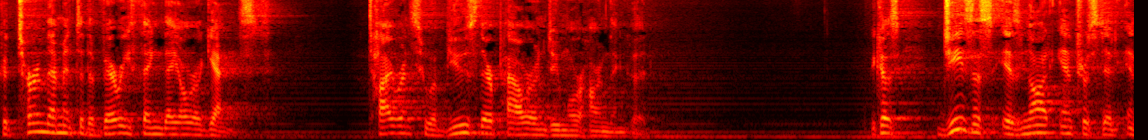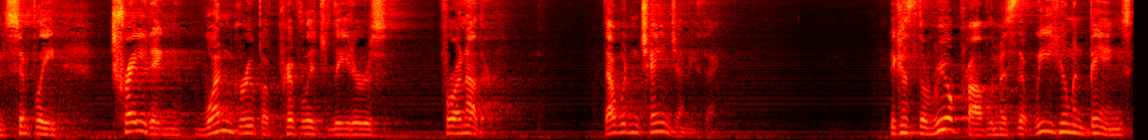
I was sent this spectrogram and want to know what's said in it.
could turn them into the very thing they are against tyrants who abuse their power and do more harm than good. Because Jesus is not interested in simply trading one group of privileged leaders for another. That wouldn't change anything. Because the real problem is that we human beings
